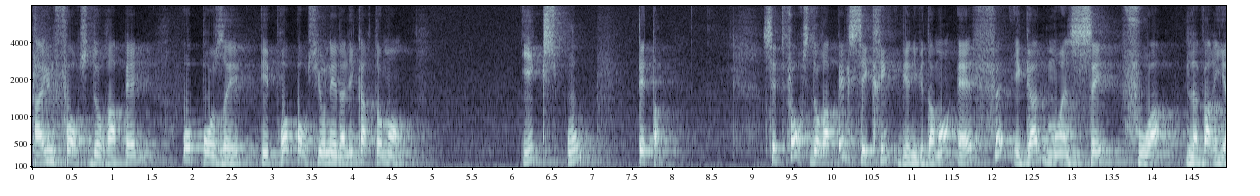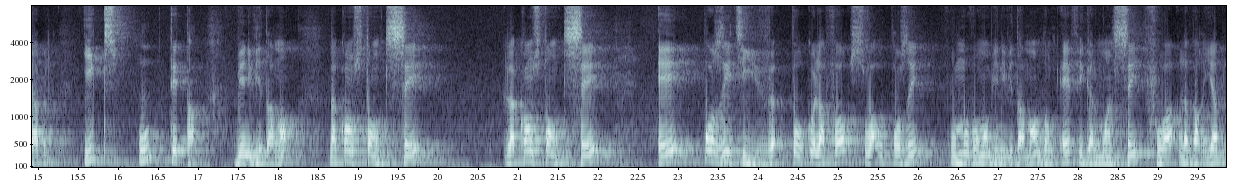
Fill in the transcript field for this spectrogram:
à une force de rappel opposée et proportionnelle à l'écartement x ou θ. Cette force de rappel s'écrit bien évidemment F égale moins C fois la variable x ou θ. Bien évidemment, la constante C, la constante C est positive pour que la force soit opposée au mouvement bien évidemment, donc F égale moins C fois la variable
